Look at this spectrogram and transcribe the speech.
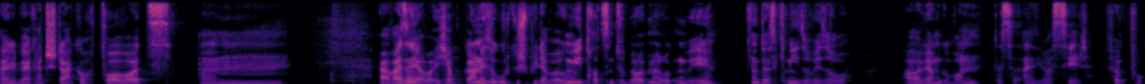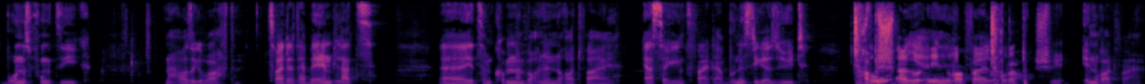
Heidelberg hat starke Forwards. Ähm, ja, weiß nicht, aber ich habe gar nicht so gut gespielt, aber irgendwie trotzdem tut mir heute mein Rücken weh und das Knie sowieso. Aber wir haben gewonnen. Das ist das Einzige, was zählt. Für Bonuspunkt-Sieg nach Hause gebracht. Zweiter Tabellenplatz. Äh, jetzt am kommenden Wochenende in Rottweil. Erster gegen Zweiter. Bundesliga Süd. Top Wo, also in Rottweil, oder? Spiel. In Rottweil.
